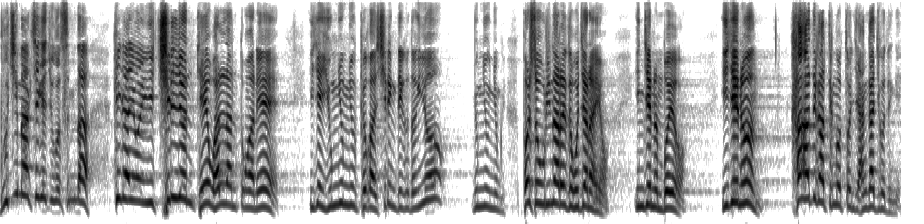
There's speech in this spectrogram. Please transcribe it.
무지막지하게 죽었습니다. 그러니까요, 이 7년 대환란 동안에 이제 666표가 실행되거든요. 666. 벌써 우리나라에도 오잖아요. 이제는 뭐요? 이제는 카드 같은 것도 이제 안 가지고 댕겨.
